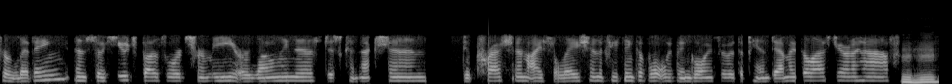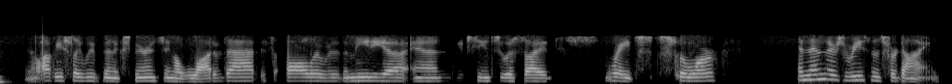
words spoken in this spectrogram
for living. And so, huge buzzwords for me are loneliness, disconnection, depression, isolation. If you think of what we've been going through with the pandemic the last year and a half, mm-hmm. you know, obviously we've been experiencing a lot of that. It's all over the media, and we've seen suicide rates soar. And then there's reasons for dying.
